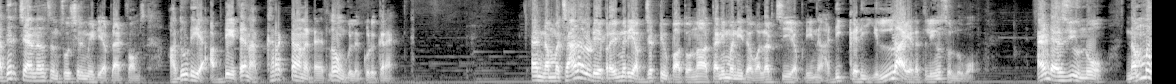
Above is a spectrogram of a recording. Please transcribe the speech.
other channels and social media platforms அதோடைய அப்டேட்டை நான் கரெக்டான டயத்தில் உங்களுக்கு கொடுக்குறேன். அண்ட் நம்ம சேனலுடைய பிரைமரி அப்ஜெக்டிவ் பார்த்தோம்னா தனிமனித வளர்ச்சி அப்படின்னு அடிக்கடி எல்லா இடத்துலையும் சொல்லுவோம். அண்ட் அஸ் யூ நோ நம்ம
